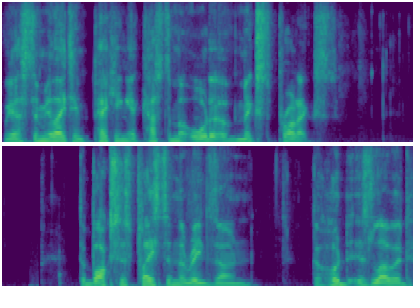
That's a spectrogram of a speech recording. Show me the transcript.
We are simulating packing a customer order of mixed products. The box is placed in the read zone, the hood is lowered,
